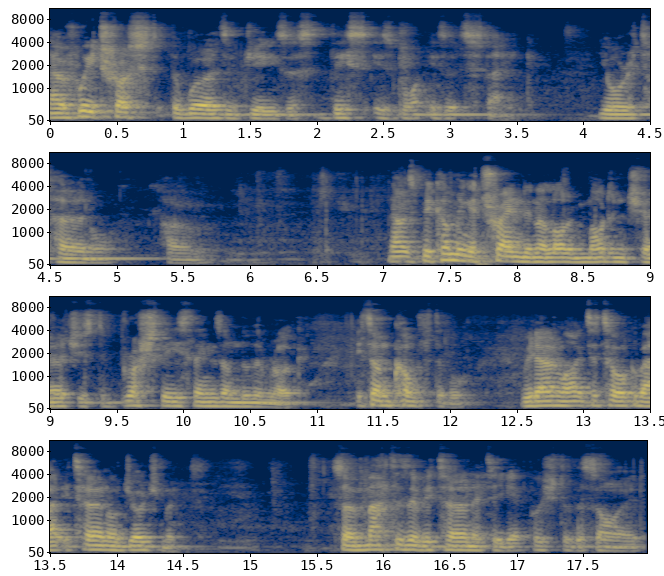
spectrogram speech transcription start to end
Now, if we trust the words of Jesus, this is what is at stake your eternal home. Now, it's becoming a trend in a lot of modern churches to brush these things under the rug. It's uncomfortable. We don't like to talk about eternal judgment. So, matters of eternity get pushed to the side.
